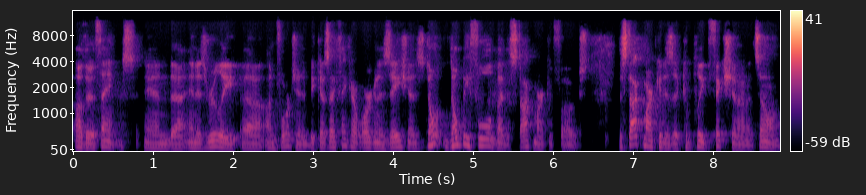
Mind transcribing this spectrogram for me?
other things and uh, and it's really uh, unfortunate because i think our organizations don't don't be fooled by the stock market folks the stock market is a complete fiction on its own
